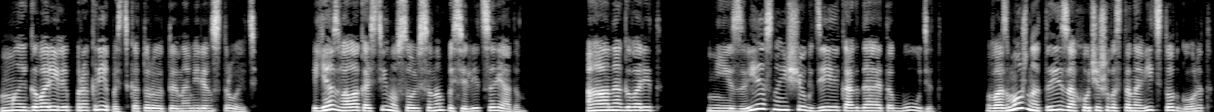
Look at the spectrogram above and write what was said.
Мы говорили про крепость, которую ты намерен строить. Я звала Костину с Ольсоном поселиться рядом. А она говорит, неизвестно еще где и когда это будет. Возможно, ты захочешь восстановить тот город,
